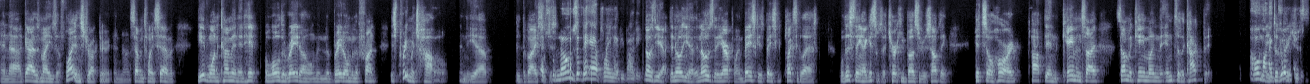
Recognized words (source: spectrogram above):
and uh, a guy was my he's a flight instructor in uh, 727. He had one come in and hit below the radome, and the radome in the front is pretty much hollow, and the uh, the device That's is just the nose of the airplane. Everybody. nose. Yeah, the nose. Yeah, the nose of the airplane. Basically, it's basically plexiglass. Well, this thing, I guess, it was a turkey buzzard or something. Hit so hard, popped in, came inside. Someone came in, into the cockpit Oh my goodness. pictures.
